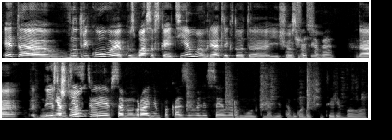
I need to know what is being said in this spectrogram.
Это внутриковая кузбассовская тема, вряд ли кто-то еще Ничего смотрел. себе. Да, если Меня в детстве в самом раннем показывали Sailor Moon, когда мне там года четыре было.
